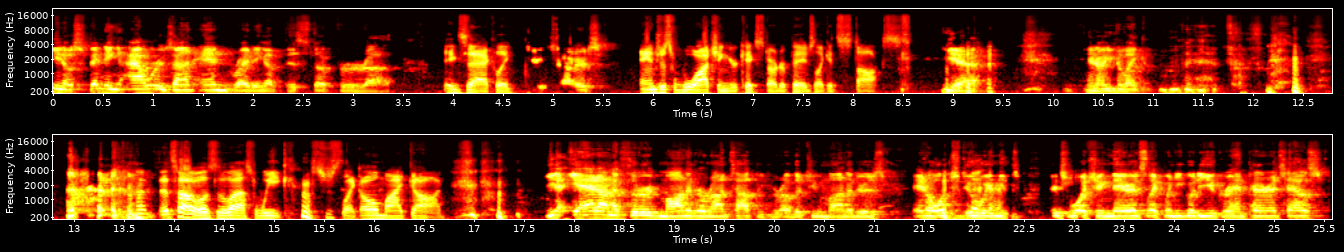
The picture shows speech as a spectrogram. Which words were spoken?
you know, spending hours on end writing up this stuff for uh, Exactly, Kickstarters. and just watching your Kickstarter page like it's stocks. Yeah, you know, you're like, That's how it was the last week. It was just like, oh my god. yeah, you add on a third monitor on top of your other two monitors, and all it's doing is, is watching there. It's like when you go to your grandparents' house,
